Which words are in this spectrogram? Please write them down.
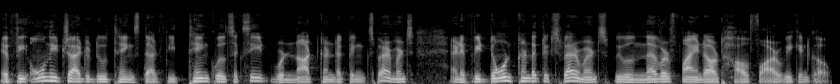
If we only try to do things that we think will succeed, we're not conducting experiments. And if we don't conduct experiments, we will never find out how far we can go.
